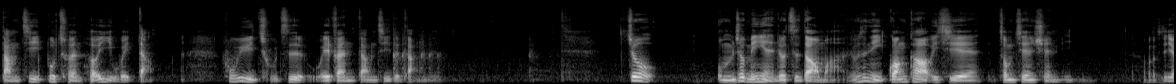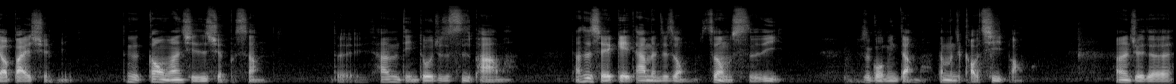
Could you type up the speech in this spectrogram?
党纪不存何以为党？呼吁处置违反党纪的党人。就。我们就明眼人就知道嘛，就是你光靠一些中间选民或者摇摆选民，那个高文安其实选不上，对他们顶多就是四趴嘛。但是谁给他们这种这种实力？就是国民党嘛，他们就搞弃保，他们觉得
